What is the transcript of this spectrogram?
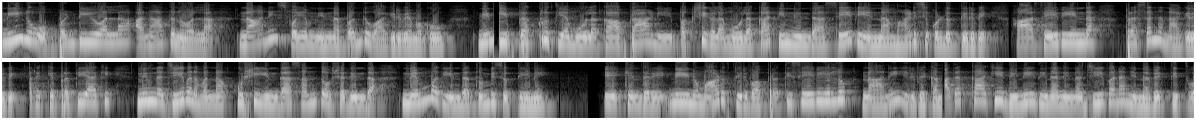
ನೀನು ಒಬ್ಬಂಟಿಯೂ ಅಲ್ಲ, ಅನಾಥನೂ ಅಲ್ಲ. ನಾನೇ ಸ್ವಯಂ ನಿನ್ನ ಬಂಧುವಾಗಿರುವೆ ಮಗು. ನಿನ್ನ ಈ ಪ್ರಕೃತಿಯ ಮೂಲಕ, ಪ್ರಾಣಿ, ಪಕ್ಷಿಗಳ ಮೂಲಕ ನಿನ್ನಿಂದ ಸೇವೆಯನ್ನ ಮಾಡಿಸಿಕೊಳ್ಳುತ್ತಿರುವೆ. ಆ ಸೇವೆಯಿಂದ ಪ್ರಸನ್ನನಾಗಿರುವೆ. ಅದಕ್ಕೆ ಪ್ರತಿಯಾಗಿ ನಿನ್ನ ಜೀವನವನ್ನ ಖುಷಿಯಿಂದ, ಸಂತೋಷದಿಂದ, ನೆಮ್ಮದಿಯಿಂದ ತುಂಬಿಸುತ್ತೇನೆ. ಏಕೆಂದರೆ ನೀನು ಮಾಡುತ್ತಿರುವ ಪ್ರತಿ ಸೇವೆಯಲ್ಲೂ ನಾನೇ ಇರಬೇಕಂತ ಅದಕ್ಕಾಗಿ ದಿನೇ ದಿನ ನಿನ್ನ ಜೀವನ, ನಿನ್ನ ವ್ಯಕ್ತಿತ್ವ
